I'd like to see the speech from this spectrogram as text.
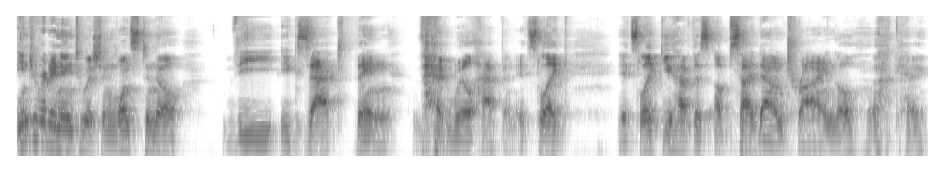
Introverted intuition wants to know the exact thing that will happen. It's like, it's like you have this upside down triangle, okay?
